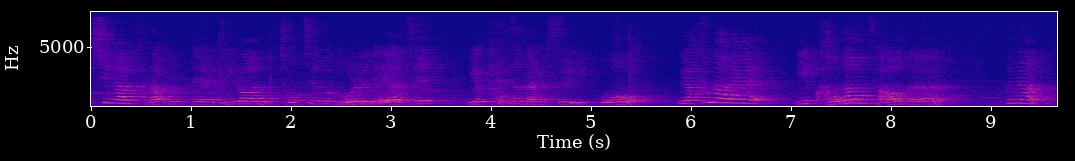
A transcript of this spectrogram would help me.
시가 바라볼 때 이런 정책을 뭘 내야지 이게 발전할 수 있고 이게 하나의 이 관광 자원을 그냥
